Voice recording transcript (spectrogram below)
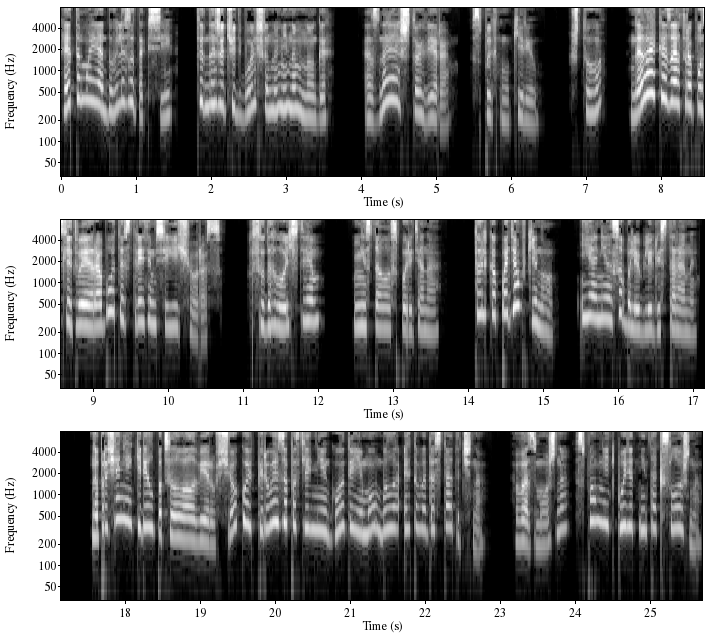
Это моя доля за такси. Ты даже чуть больше, но не намного. А знаешь что, Вера? Вспыхнул Кирилл. Что? Давай-ка завтра после твоей работы встретимся еще раз. С удовольствием. Не стала спорить она. Только пойдем в кино. Я не особо люблю рестораны. На прощание Кирилл поцеловал Веру в щеку, и впервые за последние годы ему было этого достаточно. Возможно, вспомнить будет не так сложно.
